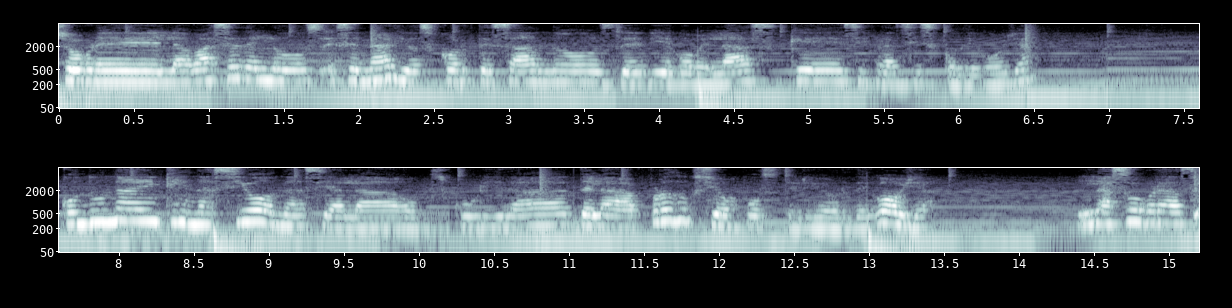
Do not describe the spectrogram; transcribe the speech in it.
sobre la base de los escenarios cortesanos de Diego Velázquez y Francisco de Goya, con una inclinación hacia la oscuridad de la producción posterior de Goya. Las obras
